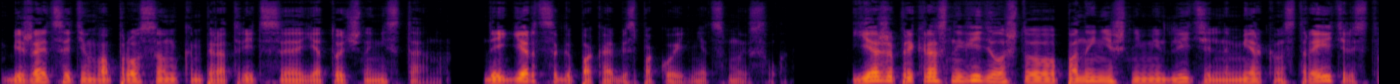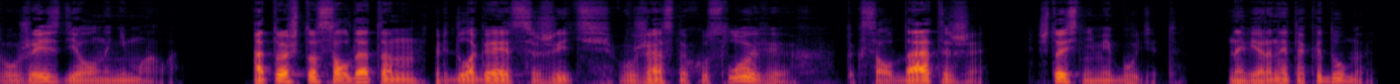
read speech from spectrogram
Бежать с этим вопросом к императрице я точно не стану. Да и герцога пока беспокоить нет смысла. Я же прекрасно видел, что по нынешним медлительным меркам строительства уже сделано немало. А то, что солдатам предлагается жить в ужасных условиях, так солдаты же, что с ними будет? Наверное, так и думают.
